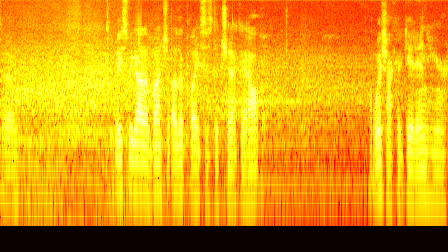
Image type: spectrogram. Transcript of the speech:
So, at least we got a bunch of other places to check out. I wish I could get in here,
